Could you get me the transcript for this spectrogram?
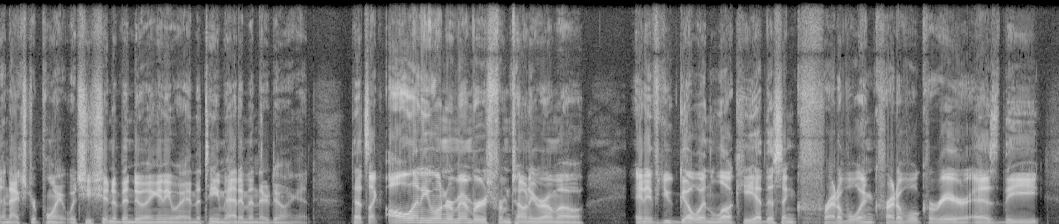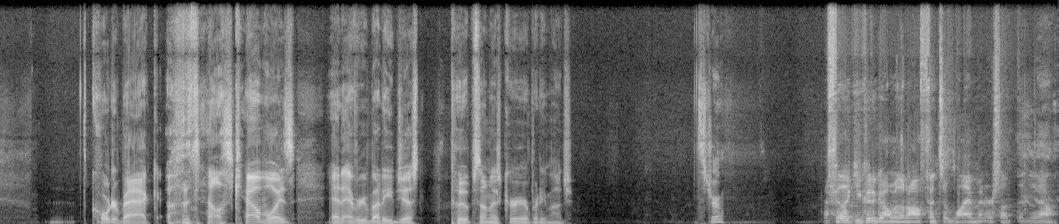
an extra point which he shouldn't have been doing anyway and the team had him in there doing it. That's like all anyone remembers from Tony Romo. And if you go and look, he had this incredible incredible career as the quarterback of the Dallas Cowboys and everybody just poops on his career pretty much. It's true. I feel like you could have gone with an offensive lineman or something, you know?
